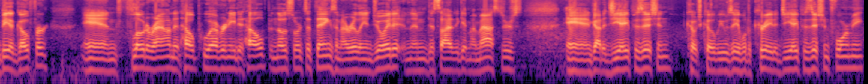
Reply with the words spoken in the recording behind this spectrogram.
be a gopher and float around and help whoever needed help and those sorts of things. And I really enjoyed it. And then decided to get my master's and got a GA position. Coach Kobe was able to create a GA position for me.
